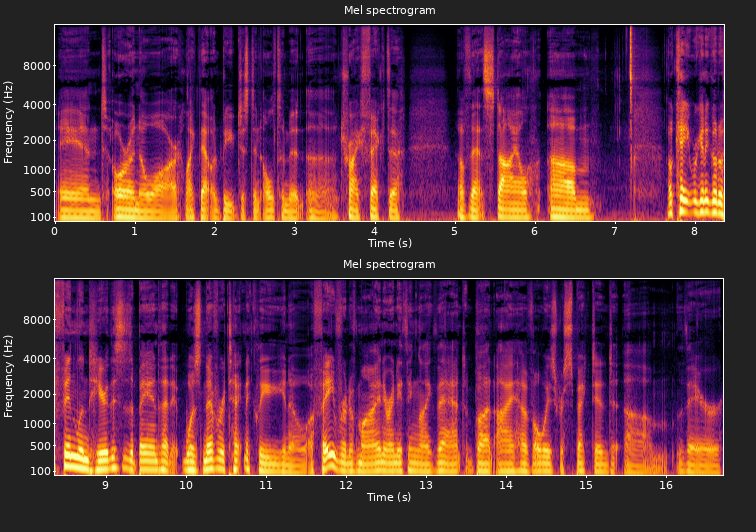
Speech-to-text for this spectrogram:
and Aura Noir. Like that would be just an ultimate uh, trifecta of that style. Um, okay, we're gonna go to Finland here. This is a band that was never technically, you know, a favorite of mine or anything like that, but I have always respected um, their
